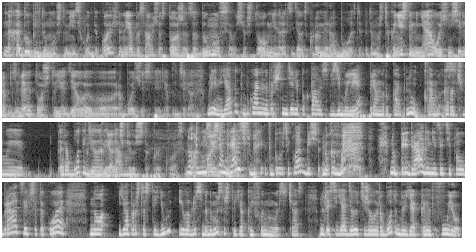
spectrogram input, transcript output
на ходу придумал, что у меня есть хобби кофе, но я бы сам сейчас тоже задумался вообще, что мне нравится делать, кроме работы. Потому что, конечно, меня очень сильно определяет то, что я делаю в рабочей сфере определенно. Блин, я вот буквально на прошлой неделе покопалась в земле, прямо руками. Ну, Класс. там, короче, мы работы Блин, делали грядочки там. это вообще такое классное. Ну, не совсем грядочки, это было все кладбище, ну, как бы, ну, перед радуницей, типа, убраться и все такое. Но я просто стою и ловлю себя на мысли, что я кайфанула сейчас. Ну, то есть я делаю тяжелую работу, но я кайфую.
